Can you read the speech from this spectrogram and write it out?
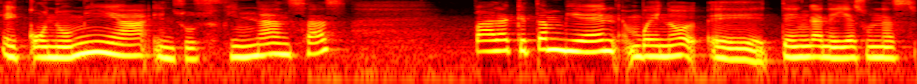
economía en sus finanzas para que también, bueno, eh, tengan ellas unas,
